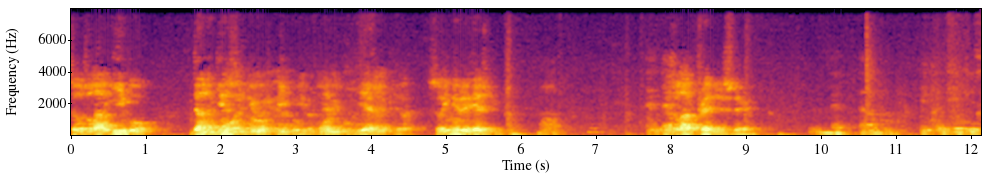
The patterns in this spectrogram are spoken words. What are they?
So it's a lot of evil done against Boy, the oh, Jewish yeah, people. And- evil than you Yeah, yeah. so he knew the history. Wow. And There's a lot of prejudice there. And, it continues,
